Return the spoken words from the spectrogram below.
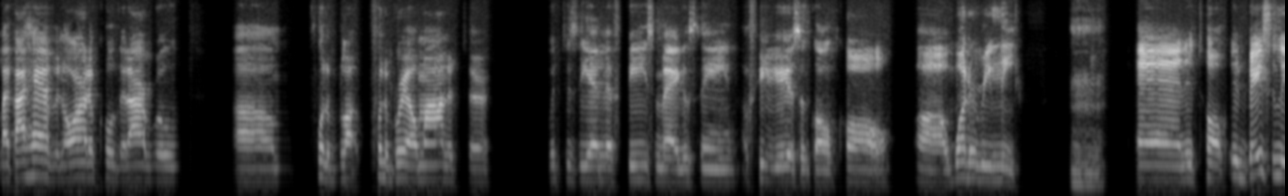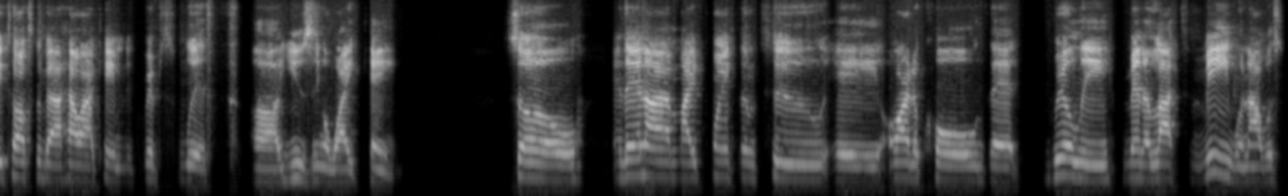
like I have an article that I wrote um, for the for the Braille Monitor, which is the NFB's magazine, a few years ago, called uh, "What a Relief." hmm and it talk it basically talks about how I came to grips with uh, using a white cane. So, and then I might point them to a article that really meant a lot to me when I was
